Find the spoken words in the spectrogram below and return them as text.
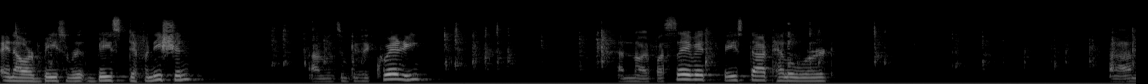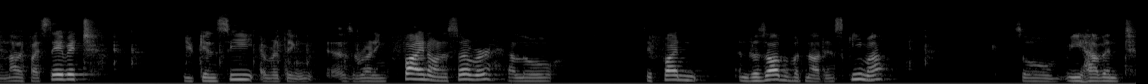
in our base base definition. And we'll simply say query. And now if I save it paste that hello world. And now if I save it you can see everything is running fine on a server. Hello. Defined and resolved but not in schema. So we haven't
